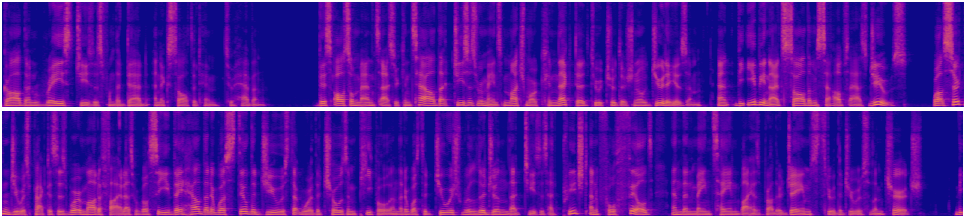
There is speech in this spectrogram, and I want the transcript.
God then raised Jesus from the dead and exalted him to heaven. This also meant, as you can tell, that Jesus remains much more connected to traditional Judaism, and the Ebionites saw themselves as Jews. While certain Jewish practices were modified, as we will see, they held that it was still the Jews that were the chosen people, and that it was the Jewish religion that Jesus had preached and fulfilled and then maintained by his brother James through the Jerusalem church. The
